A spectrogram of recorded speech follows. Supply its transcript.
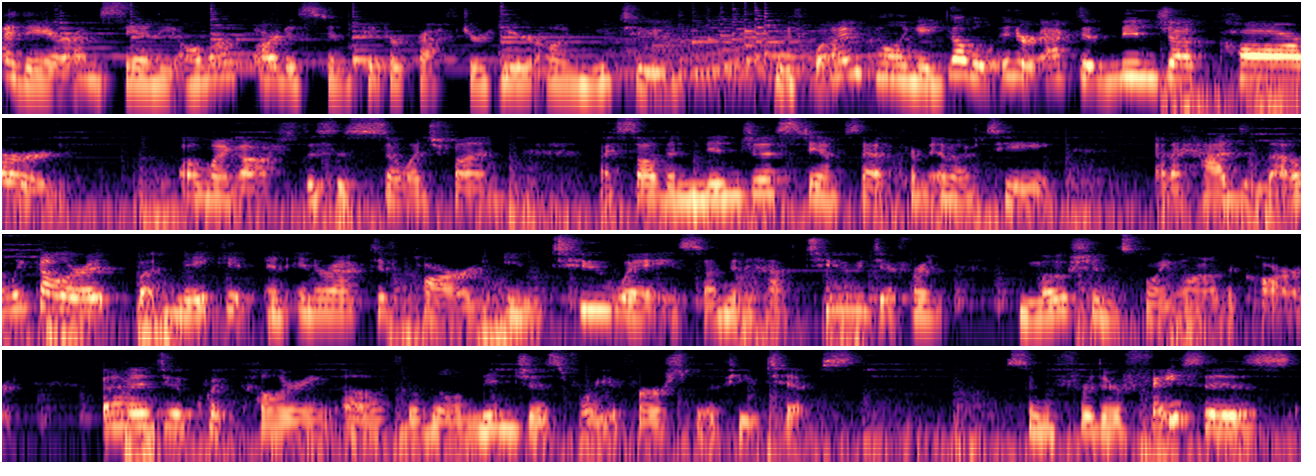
Hi there, I'm Sandy Allnock, artist and paper crafter here on YouTube with what I'm calling a double interactive ninja card. Oh my gosh, this is so much fun. I saw the ninja stamp set from MFT and I had to not only color it, but make it an interactive card in two ways. So I'm gonna have two different motions going on on the card. But I'm gonna do a quick coloring of the little ninjas for you first with a few tips. So for their faces,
